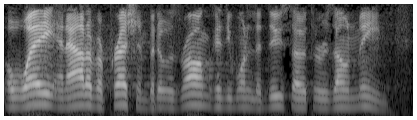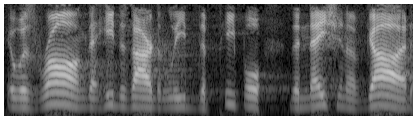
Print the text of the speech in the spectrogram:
away and out of oppression, but it was wrong because he wanted to do so through his own means. It was wrong that he desired to lead the people, the nation of God,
